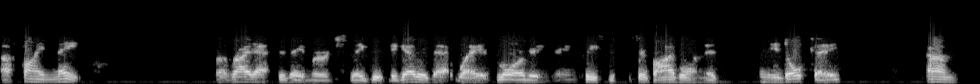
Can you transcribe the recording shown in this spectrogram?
uh, find mates uh, right after they emerge. They group together that way It's as larvae, increases survival in the, in the adult phase. Um,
